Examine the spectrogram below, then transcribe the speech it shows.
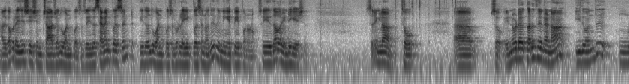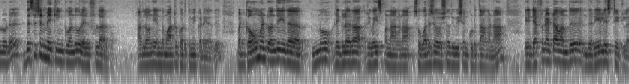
அதுக்கப்புறம் ரெஜிஸ்ட்ரேஷன் சார்ஜ் வந்து ஒன் பர்சன்ட் ஸோ இது செவன் பர்சன்ட் இது வந்து ஒன் பர்சன்ட் உள்ள எயிட் பர்சன்ட் வந்து இது நீங்கள் பே பண்ணணும். ஸோ இதுதான் ஒரு இண்டிகேஷன் சரிங்களா? ஸோ ஸோ என்னோடய கருத்து என்னென்னா இது வந்து உங்களோட டெசிஷன் மேக்கிங்க்கு வந்து ஒரு ஹெல்ப்ஃபுல்லாக இருக்கும். அதில் வந்து எந்த மாற்று கருத்துமே கிடையாது. பட் கவர்மெண்ட் வந்து இதை இன்னும் ரெகுலராக ரிவைஸ் பண்ணாங்கன்னா ஸோ வருஷ வருஷம் ரிவிஷன் கொடுத்தாங்கன்னா இது டெஃபினட்டாக வந்து இந்த ரியல் எஸ்டேட்டில்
